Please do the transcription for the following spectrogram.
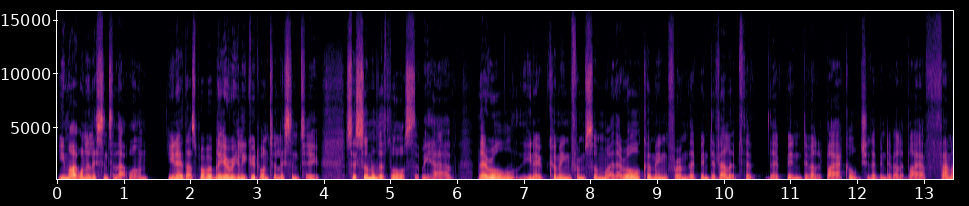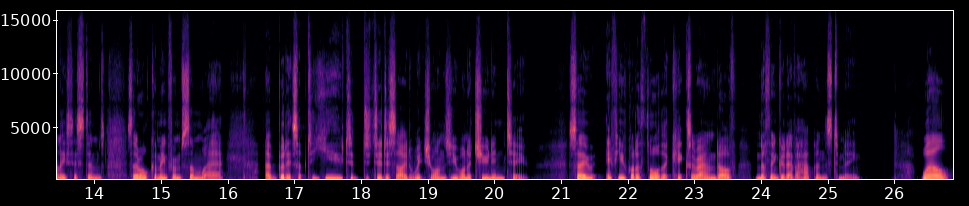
you might want to listen to that one you know, that's probably a really good one to listen to. So, some of the thoughts that we have, they're all, you know, coming from somewhere. They're all coming from, they've been developed, they've, they've been developed by our culture, they've been developed by our family systems. So, they're all coming from somewhere. Uh, but it's up to you to, to decide which ones you want to tune into. So, if you've got a thought that kicks around of, nothing good ever happens to me, well,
